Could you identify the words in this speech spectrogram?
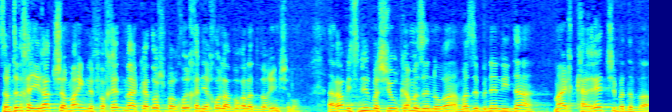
זה נותן לך יראת שמיים, לפחד מהקדוש ברוך הוא, איך אני יכול לעבור על הדברים שלו. הרב הסביר בשיעור כמה זה נורא, מה זה בני נידה, מה הכרת שבדבר,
